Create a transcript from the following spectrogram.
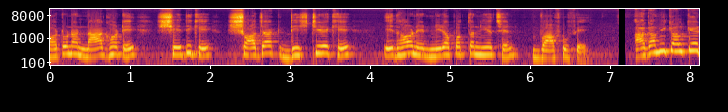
ঘটনা না ঘটে, সেদিকে সজাগ দৃষ্টি রেখে এ ধরনের নিরাপত্তা নিয়েছেন বাফুফে। আগামীকালকের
